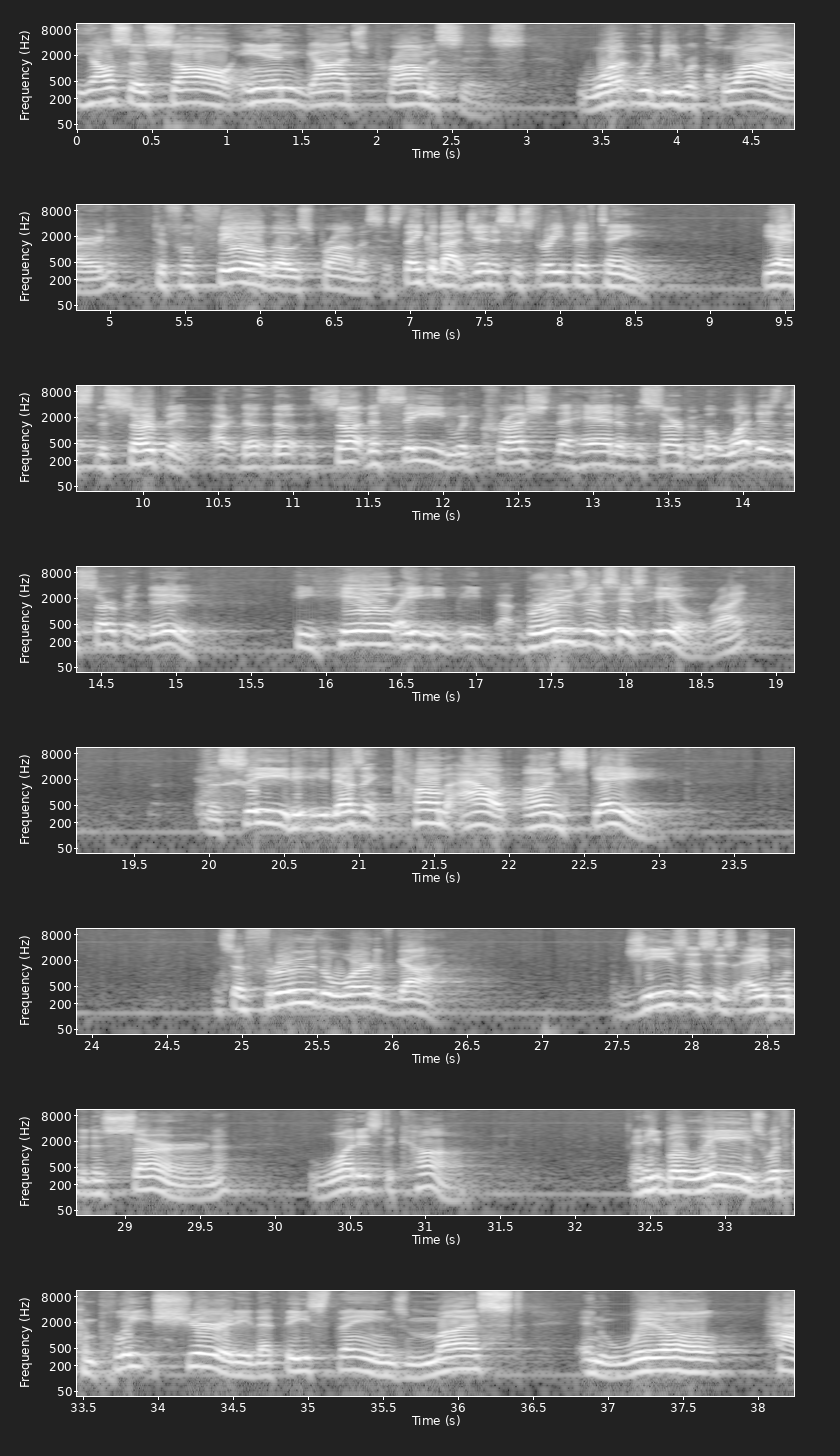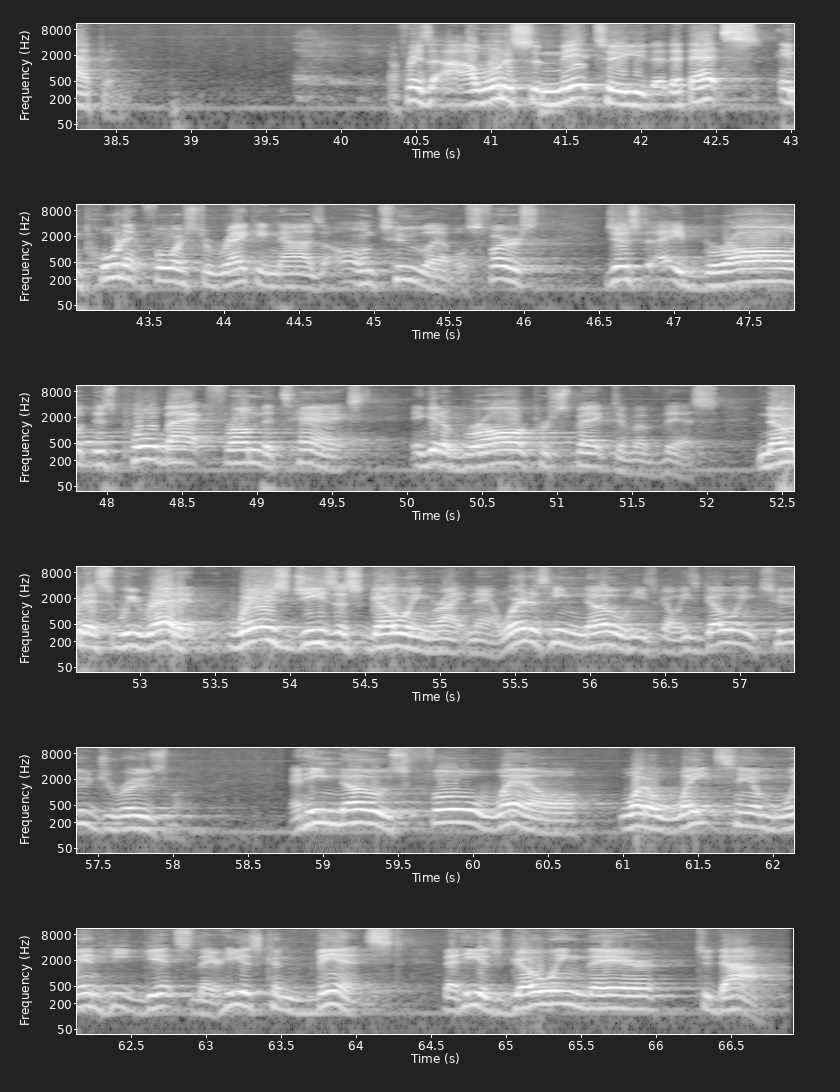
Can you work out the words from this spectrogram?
He also saw in God's promises what would be required to fulfill those promises. Think about Genesis 3:15. Yes, the serpent, uh, the, the, the seed would crush the head of the serpent, but what does the serpent do? He, heal, he, he, he bruises his heel, right? The seed, he doesn't come out unscathed. And so, through the Word of God, Jesus is able to discern what is to come. And he believes with complete surety that these things must and will happen. Now, friends, I want to submit to you that, that that's important for us to recognize on two levels. First, just a broad, just pull back from the text and get a broad perspective of this. Notice we read it. Where is Jesus going right now? Where does he know he's going? He's going to Jerusalem. And he knows full well what awaits him when he gets there. He is convinced that he is going there to die.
